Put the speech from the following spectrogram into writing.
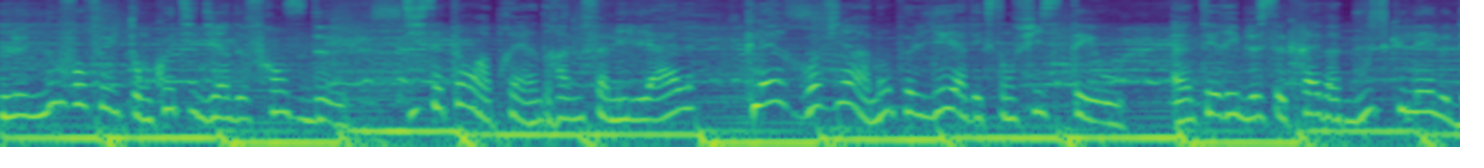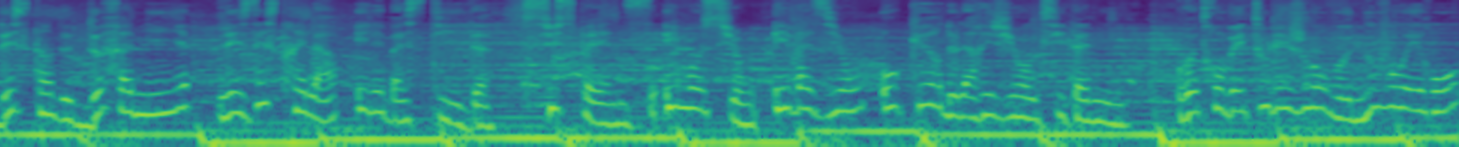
le nouveau feuilleton quotidien de France 2. 17 ans après un drame familial, Claire revient à Montpellier avec son fils Théo. Un terrible secret va bousculer le destin de deux familles, les Estrella et les Bastides. Suspense, émotion, évasion au cœur de la région Occitanie. Retrouvez tous les jours vos nouveaux héros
